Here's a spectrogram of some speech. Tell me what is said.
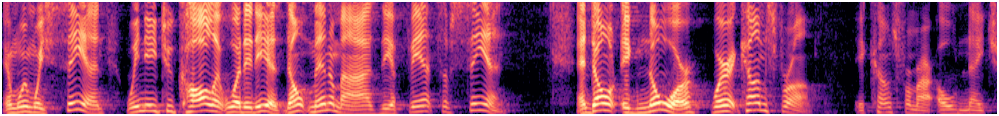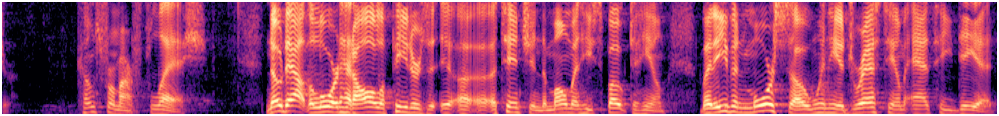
And when we sin, we need to call it what it is. Don't minimize the offense of sin. And don't ignore where it comes from. It comes from our old nature, it comes from our flesh. No doubt the Lord had all of Peter's uh, uh, attention the moment he spoke to him, but even more so when he addressed him as he did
